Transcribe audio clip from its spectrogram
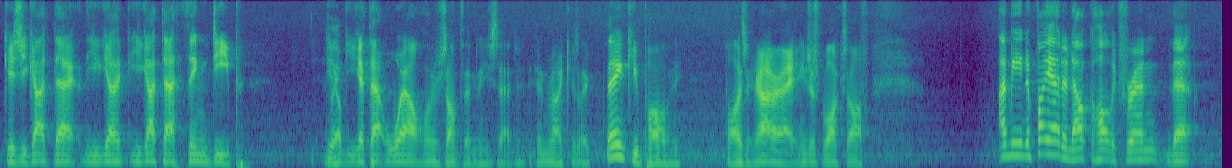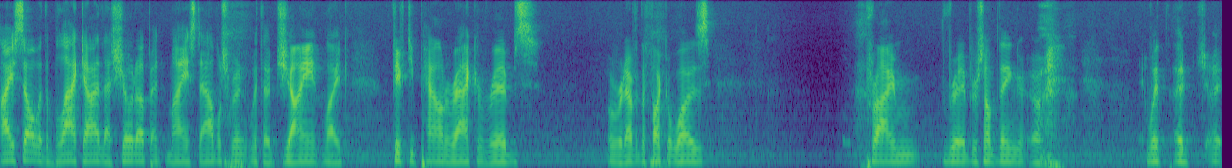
because you got that you got you got that thing deep. Yep. Like you get that well or something." He said, and Rocky's like, "Thank you, Paulie." Paulie's like, "All right," he just walks off. I mean, if I had an alcoholic friend that I saw with a black eye that showed up at my establishment with a giant, like, 50 pound rack of ribs or whatever the fuck it was, prime rib or something, or uh, with a, uh,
